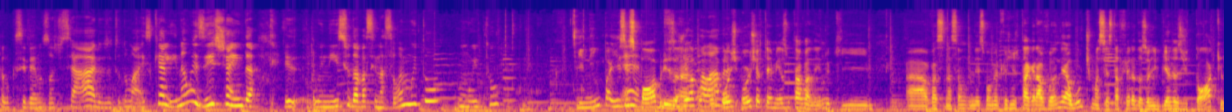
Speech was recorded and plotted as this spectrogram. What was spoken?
pelo que se vê nos noticiários e tudo mais, que ali não existe ainda o início da vacinação é muito muito e nem países é, pobres. A. Hoje, hoje até mesmo estava lendo que a vacinação, nesse momento que a gente está gravando, é a última sexta-feira das Olimpíadas de Tóquio.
